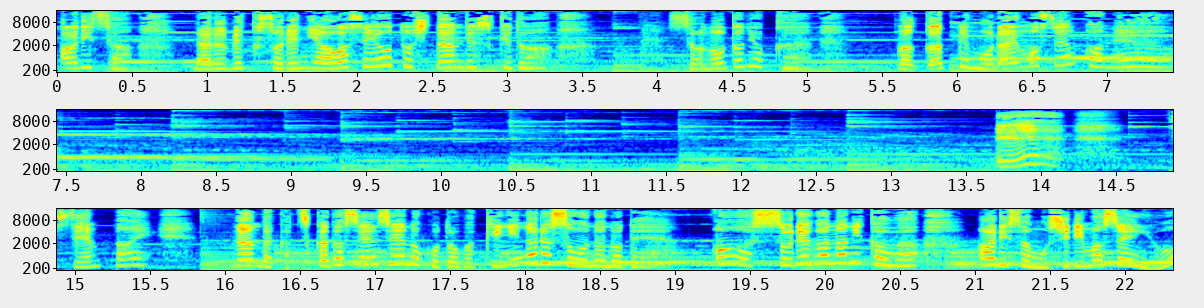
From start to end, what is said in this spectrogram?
アリサなるべくそれに合わせようとしたんですけど。その努力分かってもらえませんかね。なんだか塚田先生のことが気になるそうなので。ああそれが何かはアリサも知りませんよ。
